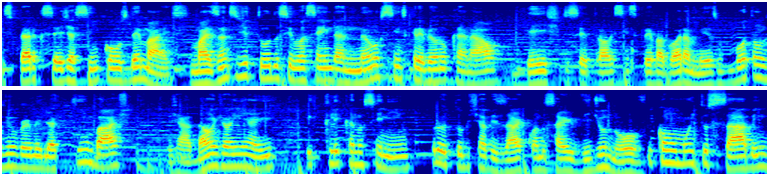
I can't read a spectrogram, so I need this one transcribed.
espero que seja assim com os demais. Mas antes de tudo, se você ainda não se inscreveu no canal, deixe de ser troll e se inscreva agora mesmo. Botãozinho vermelho aqui embaixo, já dá um joinha aí e clica no sininho para o YouTube te avisar quando sair vídeo novo. E como muitos sabem,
